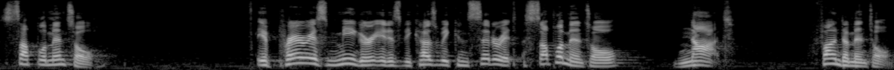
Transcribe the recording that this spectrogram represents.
Supplemental. If prayer is meager, it is because we consider it supplemental, not fundamental.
